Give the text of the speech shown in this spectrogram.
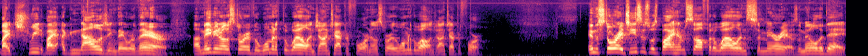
by, treat, by acknowledging they were there, uh, maybe you know the story of the woman at the well in John chapter 4. Know the story of the woman at the well in John chapter 4. In the story, Jesus was by himself at a well in Samaria. It was the middle of the day.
